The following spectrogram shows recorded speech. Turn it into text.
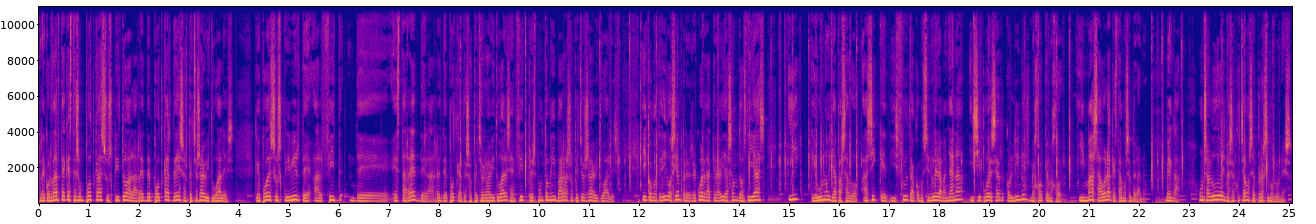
Recordarte que este es un podcast suscrito a la red de podcast de sospechosos habituales, que puedes suscribirte al feed de esta red, de la red de podcast de sospechosos habituales en feedpress.me barra sospechosos habituales. Y como te digo siempre, recuerda que la vida son dos días y que uno ya ha pasado. Así que disfruta como si no hubiera mañana y si puede ser con Linux, mejor que mejor. Y más ahora que estamos en verano. Venga, un saludo y nos escuchamos el próximo lunes.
